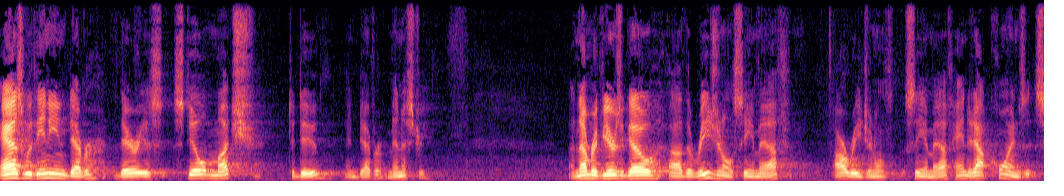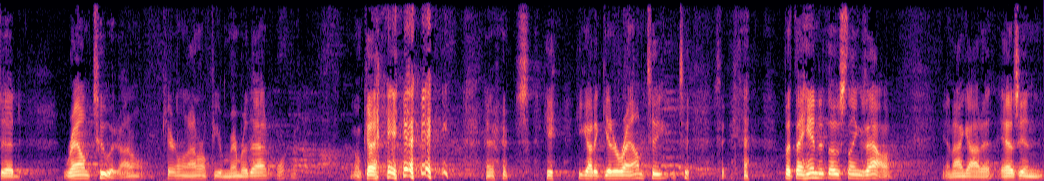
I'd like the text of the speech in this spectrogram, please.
As with any endeavor, there is still much to do, endeavor, ministry. A number of years ago, uh, the regional CMF, our regional CMF, handed out coins that said, round to it. I don't, Carolyn, I don't know if you remember that. Okay. you, you got to get around to, to, to, but they handed those things out, and I got it, as in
